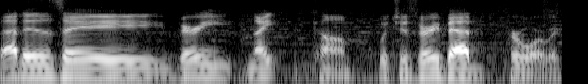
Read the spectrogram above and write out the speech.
That is a very knight comp, which is very bad for Warwick.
